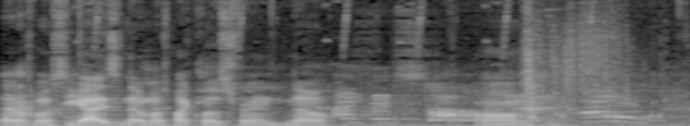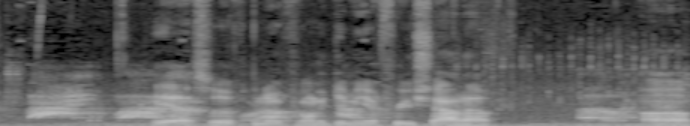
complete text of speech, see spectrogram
as most of you guys know, most of my close friends know. Um, yeah, so if, you know if you want to give me a free shout out, uh,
